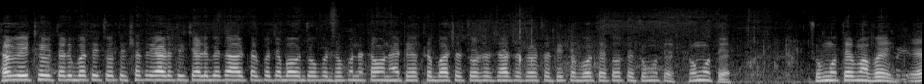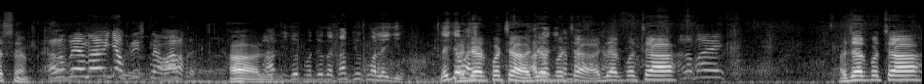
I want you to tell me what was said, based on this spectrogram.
છવ્વીસ અઠ્યાવીસ ત્રીસ બત્રીસ ચોત્રીસ છત્રીસ આડત્રીસ ચાલીસ બેતાલીસ અડતાલીસ પચાસ બાવન ચોપન છપ્પન અઠાવન સાઠ એકસો બાસઠ ચોસઠ સાસઠ ત્રણસો સિત્તેર બોતેર તોતેર ચુમ્મોતેર ચુમ્મોતેર ચુમ્મોતેરમાં ભાઈ એસએમ. હા હજાર પચાસ હજાર પચાસ હજાર પચાસ. હજાર પચાસ.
